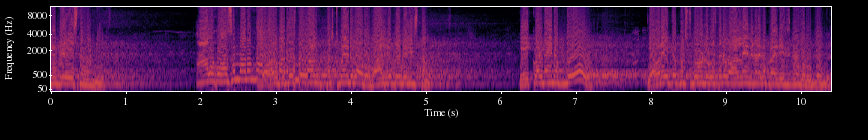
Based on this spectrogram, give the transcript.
ప్రిపేర్ చేస్తామండి. వాళ్ళ కోసం మనం ఎవరు వాళ్ళకి ఫస్ట్ పాయింట్ కాదు వాళ్ళకి ప్రిపేర్ చేస్తాం. ఈక్వల్ అయినప్పుడు ఎవరైతే ఫస్ట్ గ్రౌండ్కి వస్తారో వాళ్ళనే వినర్గా ప్రాక్టీస్ చేయడం జరుగుతుంది?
